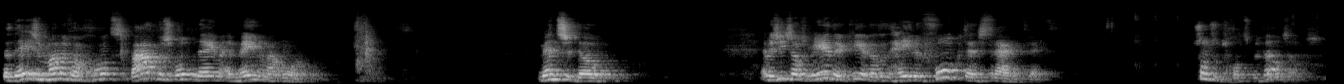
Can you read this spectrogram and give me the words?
dat deze mannen van God wapens opnemen en meedoen aan oorlog mensen doden. En we zien zelfs meerdere keren dat het hele volk ten strijde trekt. Soms op Gods bevel zelfs.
